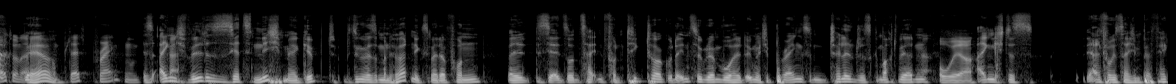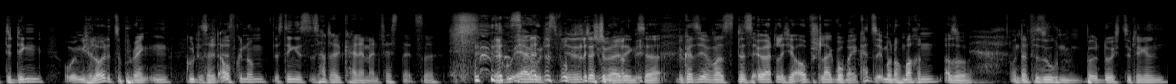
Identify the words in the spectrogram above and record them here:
Leute und Ja, einfach ja. komplett pranken. Es ist eigentlich wild, dass es jetzt nicht mehr gibt, beziehungsweise man hört nichts mehr davon, weil das ist ja so in Zeiten von TikTok oder Instagram, wo halt irgendwelche Pranks und Challenges gemacht werden, Ja. Oh ja. eigentlich das, in Anführungszeichen, perfekte Ding, um irgendwelche Leute zu pranken. Gut, ist halt Das- aufgenommen. Das Ding ist, es hat halt keiner mehr ein Festnetz, ne? Ja, gut, ist ja, halt gut. das das, Problem, das stimmt allerdings, ja. Du kannst dir einfach das örtliche aufschlagen, wobei kannst du immer noch machen, also und dann versuchen durchzuklingeln.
